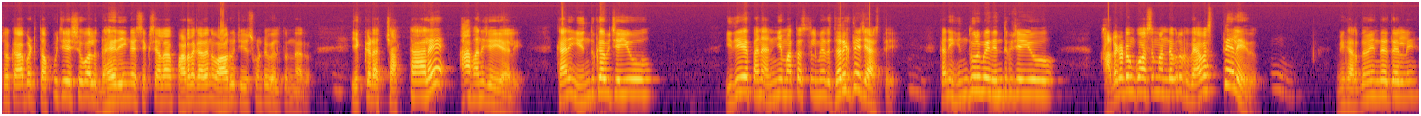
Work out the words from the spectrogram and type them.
సో కాబట్టి తప్పు చేసే వాళ్ళు ధైర్యంగా శిక్ష అలా పడదు కదని వారు చేసుకుంటూ వెళ్తున్నారు. ఇక్కడ చట్టాలే ఆ పని చేయాలి. కానీ ఎందుకు అవి చెయ్యు ఇదే పని అన్య మతస్థుల మీద జరిగితే చేస్తాయి కానీ హిందువుల మీద ఎందుకు చెయ్యు అడగడం కోసం మన దగ్గర ఒక వ్యవస్థే లేదు. మీకు అర్థమైందే తల్లి?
